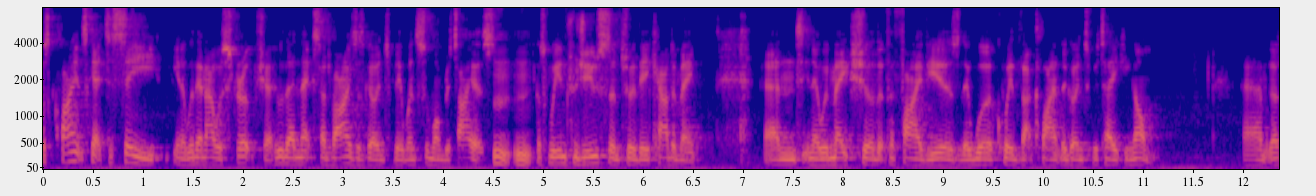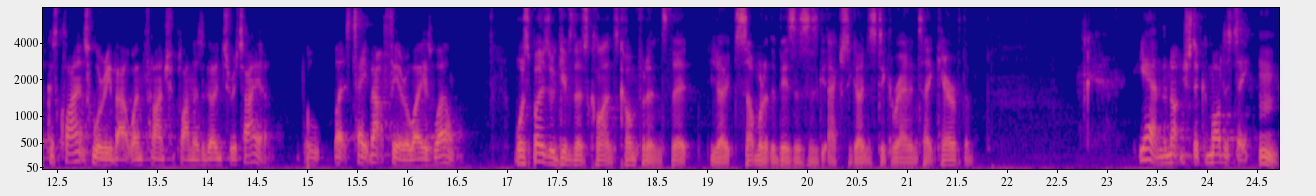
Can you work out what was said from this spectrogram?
because clients get to see, you know, within our structure who their next advisor is going to be when someone retires. Mm-hmm. Because we introduce them through the academy, and you know, we make sure that for five years they work with that client they're going to be taking on. Because um, clients worry about when financial planners are going to retire. Well, let's take that fear away as well. Well, I suppose it gives those clients confidence that you know someone at the business is actually going to stick around and take care of them. Yeah, and they're not just a commodity. Mm.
